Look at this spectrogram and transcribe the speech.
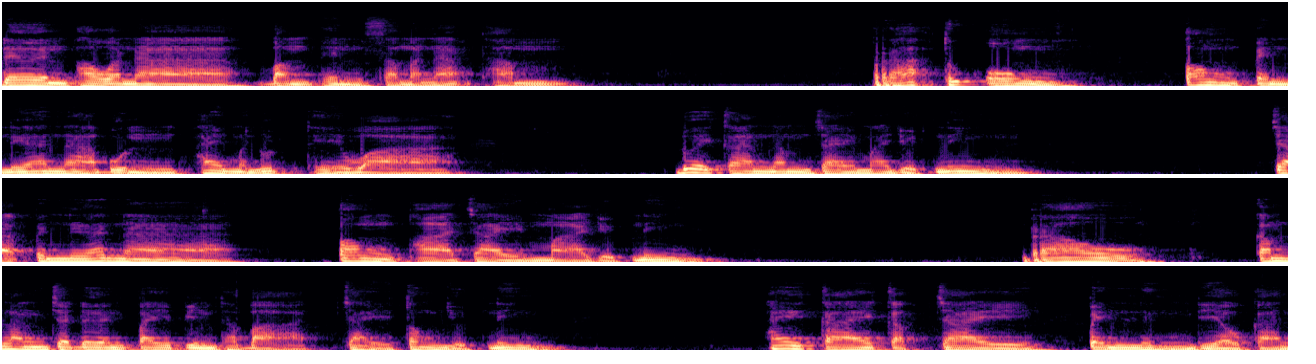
เดินภาวนาบำเพ็ญสมณธรรม พระทุกองค์ ต้องเป็นเนื้อนาบุญให้มนุษย์เทวา ด้วยการนำใจมาหยุดนิ่ง จะเป็นเนื้อนาต้องพาใจมาหยุดนิ่ง เรากำลังจะเดินไปบินทบาทใจต้องหยุดนิ่ง ให้กายกับใจเป็นหนึ่งเดียวกัน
